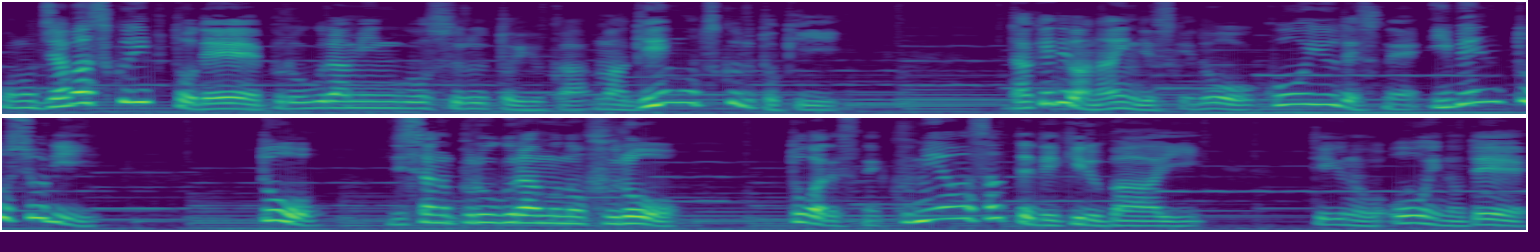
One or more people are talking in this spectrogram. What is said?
この JavaScript でプログラミングをするというか、まあゲームを作るときだけではないんですけど、こういうですね、イベント処理と実際のプログラムのフローとかですね、組み合わさってできる場合っていうのが多いので、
